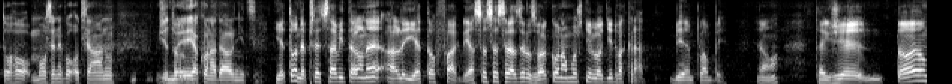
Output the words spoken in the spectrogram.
toho moře nebo oceánu, že to no, je jako na dálnici. Je to nepředstavitelné, ale je to fakt. Já jsem se srazil s velkou námořní lodi dvakrát během plavby. Jo? Takže to...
